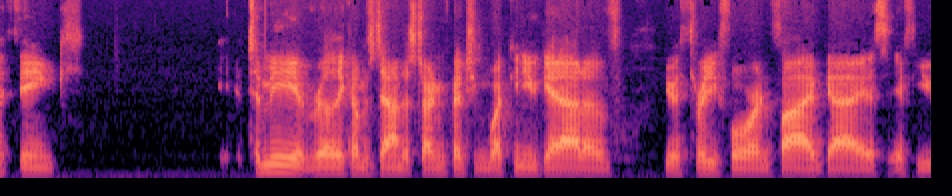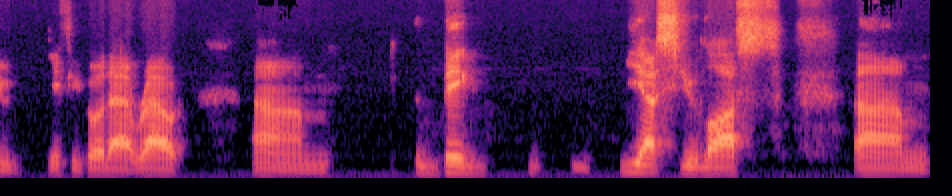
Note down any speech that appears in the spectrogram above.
I think to me, it really comes down to starting pitching. What can you get out of your three, four, and five guys if you if you go that route? Um, big, yes, you lost. Um,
